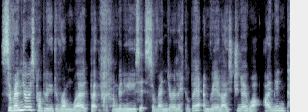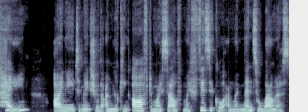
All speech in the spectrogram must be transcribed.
surrender is probably the wrong word, but I'm going to use it surrender a little bit and realize, do you know what? I'm in pain I need to make sure that I'm looking after myself, my physical and my mental wellness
